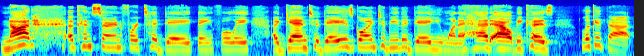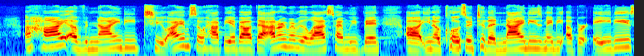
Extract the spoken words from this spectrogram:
not a concern for today, thankfully. Again, today is going to be the day you want to head out because look at that a high of 92. I am so happy about that. I don't remember the last time we've been, uh, you know, closer to the 90s, maybe upper 80s.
